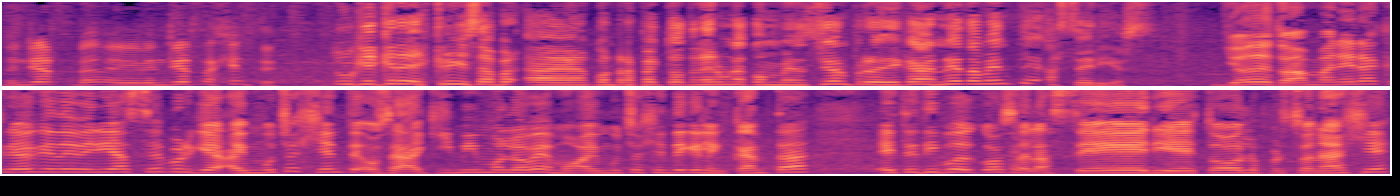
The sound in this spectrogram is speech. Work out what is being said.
Vendría, eh, vendría harta gente. ¿Tú qué crees, Chris, a- a- con respecto a tener una convención pero dedicada netamente a series? Yo de todas maneras creo que debería ser porque hay mucha gente, o sea, aquí mismo lo vemos, hay mucha gente que le encanta este tipo de cosas, las series, todos los personajes,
